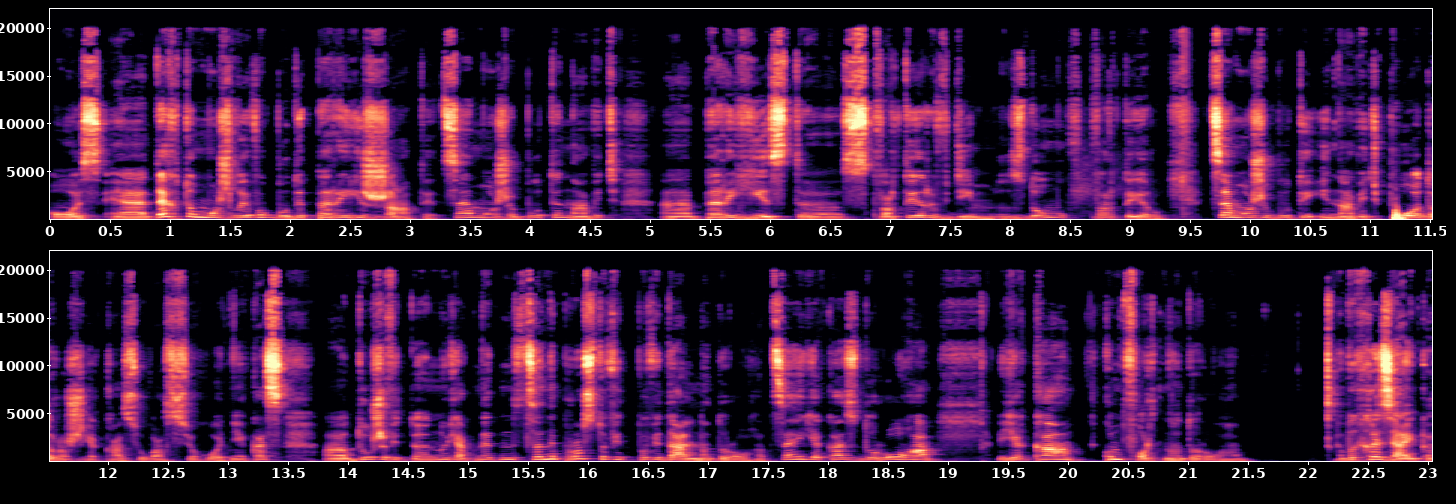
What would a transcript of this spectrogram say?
Ось, е, дехто, можливо, буде переїжджати. Це може бути навіть е, переїзд з квартири в дім, з дому в квартиру. Це може бути і навіть подорож якась у вас сьогодні, якась дуже від, е, ну як, не, це не просто відповідальна дорога, це якась дорога, яка комфортна дорога. Ви хазяйка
